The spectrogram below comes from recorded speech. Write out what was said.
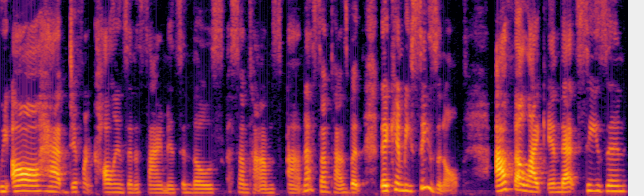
We all have different callings and assignments, and those sometimes, um, not sometimes, but they can be seasonal. I felt like in that season,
